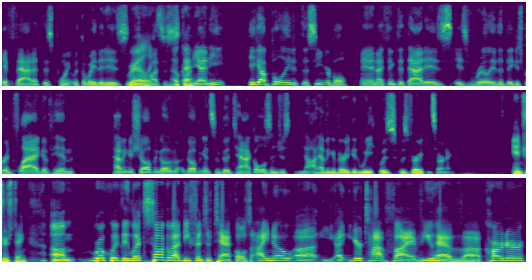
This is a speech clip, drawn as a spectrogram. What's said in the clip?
if that at this point with the way that his really his okay gone. yeah and he he got bullied at the senior bowl and i think that that is is really the biggest red flag of him having to show up and go go up against some good tackles and just not having a very good week was was very concerning Interesting. Um, real quickly, let's talk about defensive tackles. I know uh, uh your top five. You have uh, Carter,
